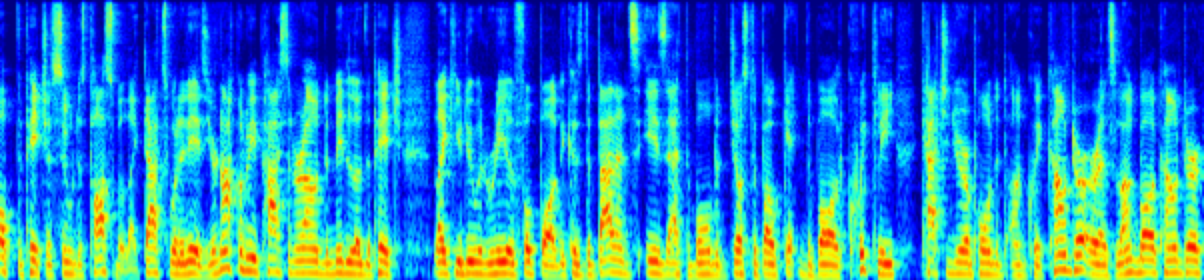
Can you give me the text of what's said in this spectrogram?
up the pitch as soon as possible. Like that's what it is. You're not going to be passing around the middle of the pitch like you do in real football because the balance is at the moment just about getting the ball quickly, catching your opponent on quick counter or else long ball counter,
